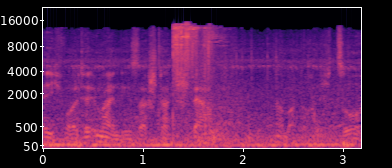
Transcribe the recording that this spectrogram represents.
Ich wollte immer in dieser Stadt sterben. Aber doch nicht so.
